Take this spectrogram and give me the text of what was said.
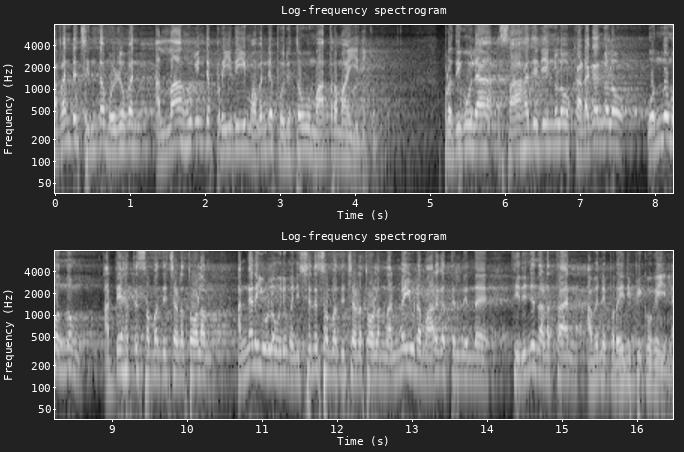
അവന്റെ ചിന്ത മുഴുവൻ അള്ളാഹുവിന്റെ പ്രീതിയും അവന്റെ പൊരുത്തവും മാത്രമായിരിക്കും. പ്രതികൂല സാഹചര്യങ്ങളോ ഘടകങ്ങളോ ഒന്നുമൊന്നും അദ്ദേഹത്തെ സംബന്ധിച്ചിടത്തോളം അങ്ങനെയുള്ള ഒരു മനുഷ്യനെ സംബന്ധിച്ചിടത്തോളം നന്മയുടെ മാർഗത്തിൽ നിന്ന് തിരിഞ്ഞു നടത്താൻ അവനെ പ്രേരിപ്പിക്കുകയില്ല.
